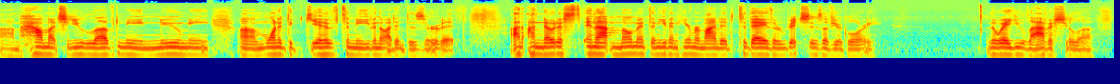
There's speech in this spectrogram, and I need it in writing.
um, how much you loved me, knew me, um, wanted to give to me even though I didn't deserve it. I, I noticed in that moment, and even here reminded today, the riches of your glory, the way you lavish your love.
